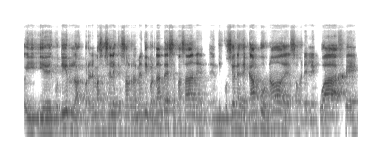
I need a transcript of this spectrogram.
y, de discutir los problemas sociales que son realmente importantes, se pasaban en, discusiones de campus, ¿no? sobre el lenguaje,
